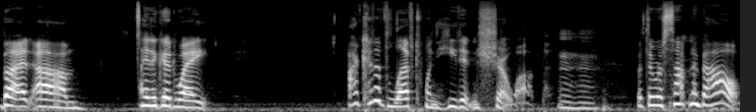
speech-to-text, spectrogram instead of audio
but um, in a good way. I could have left when he didn't show up, Mm-hmm. but there was something about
